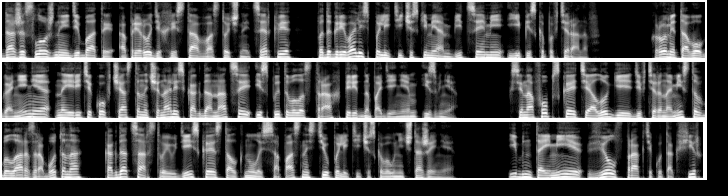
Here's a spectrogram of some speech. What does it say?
Даже сложные дебаты о природе Христа в Восточной Церкви подогревались политическими амбициями епископов-тиранов. Кроме того, гонения на еретиков часто начинались, когда нация испытывала страх перед нападением извне. Ксенофобская теология дифтерономистов была разработана, когда царство иудейское столкнулось с опасностью политического уничтожения. Ибн Таймия ввел в практику такфир,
